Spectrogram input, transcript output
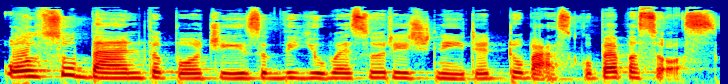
also banned the purchase of the US originated Tabasco pepper sauce.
